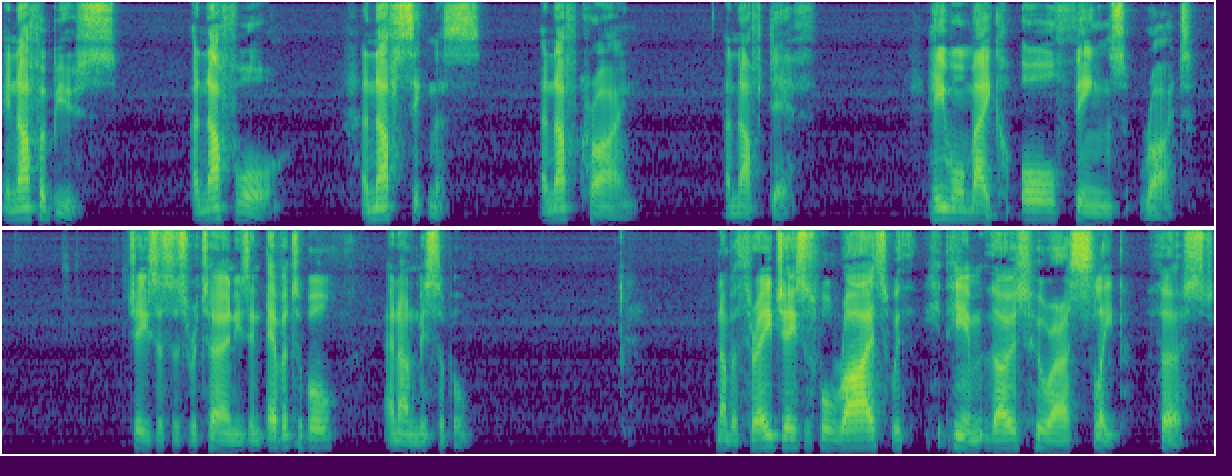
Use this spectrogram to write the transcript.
enough abuse, enough war enough sickness, enough crying, enough death. He will make all things right. Jesus' return is inevitable and unmissable. Number three, Jesus will rise with him those who are asleep first.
